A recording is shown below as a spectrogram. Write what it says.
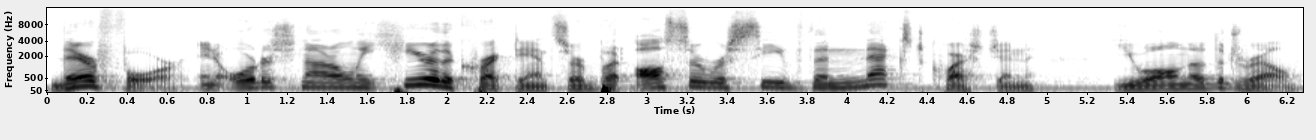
Therefore, in order to not only hear the correct answer, but also receive the next question, you all know the drill.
